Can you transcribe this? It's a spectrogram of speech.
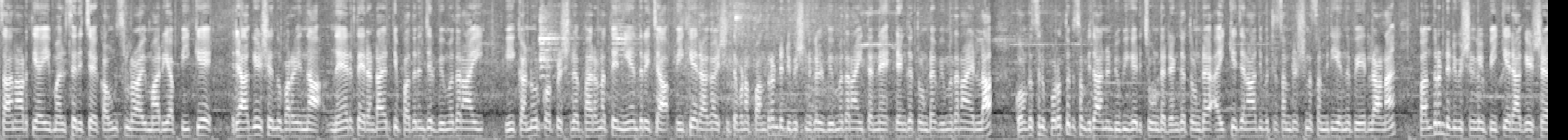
സ്ഥാനാർത്ഥിയായി മത്സരിച്ച് കൗൺസിലറായി മാറിയ പി കെ രാഗേഷ് എന്ന് പറയുന്ന നേരത്തെ രണ്ടായിരത്തി പതിനഞ്ചിൽ വിമതനായി ഈ കണ്ണൂർ കോർപ്പറേഷന്റെ ഭരണത്തെ നിയന്ത്രിച്ച പി കെ രാഗേഷ് ഇത്തവണ പന്ത്രണ്ട് ഡിവിഷനുകൾ വിമതനായി തന്നെ രംഗത്തുണ്ട്. വിമതനായുള്ള കോൺഗ്രസിന് പുറത്തൊരു സംവിധാനം രൂപീകരിച്ചുകൊണ്ട് രംഗത്തുണ്ട്. ഐക്യ ജനാധിപത്യ സംരക്ഷണ സമിതി എന്ന പേരിലാണ് പന്ത്രണ്ട് ഡിവിഷനുകൾ പി കെ രാഗേഷ്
